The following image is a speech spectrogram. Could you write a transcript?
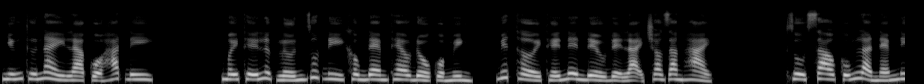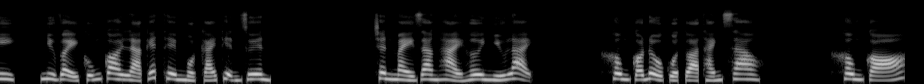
Những thứ này là của hát đi. Mấy thế lực lớn rút đi không đem theo đồ của mình, biết thời thế nên đều để lại cho Giang Hải. Dù sao cũng là ném đi, như vậy cũng coi là kết thêm một cái thiện duyên. Chân mày Giang Hải hơi nhíu lại. Không có đồ của tòa thánh sao? Không có,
